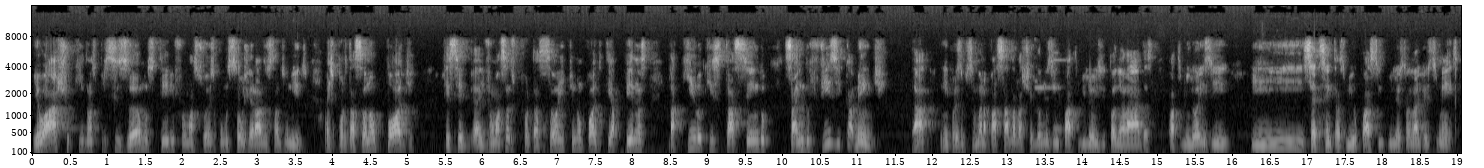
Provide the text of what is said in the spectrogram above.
Eu acho que nós precisamos ter informações como são geradas nos Estados Unidos. A exportação não pode receber a informação de exportação, a gente não pode ter apenas daquilo que está sendo saindo fisicamente. Tá? por exemplo, semana passada nós chegamos em 4 milhões de toneladas, 4 milhões e, e 700 mil, quase 5 milhões de toneladas esse mês.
